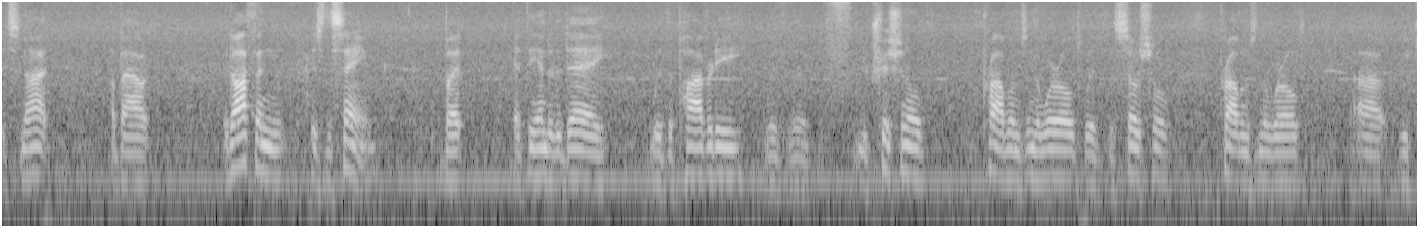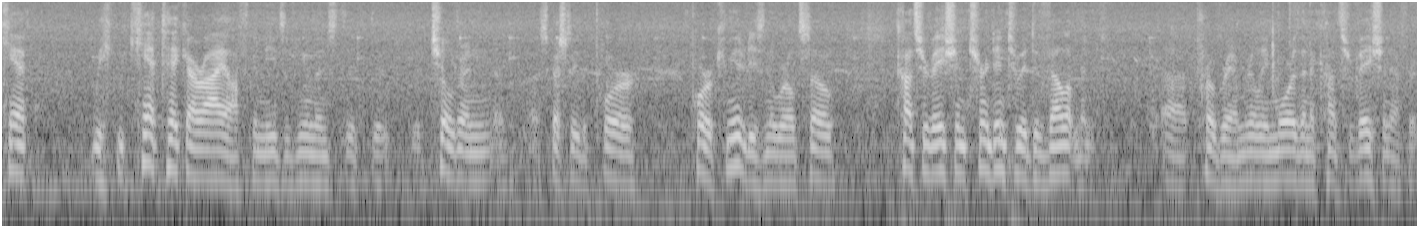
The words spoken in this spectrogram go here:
It's not about, it often is the same, but at the end of the day, with the poverty, with the f- nutritional problems in the world, with the social problems in the world, uh, we can't we, we can't take our eye off the needs of humans, the, the, the children, especially the poorer poorer communities in the world. So conservation turned into a development uh, program, really more than a conservation effort,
